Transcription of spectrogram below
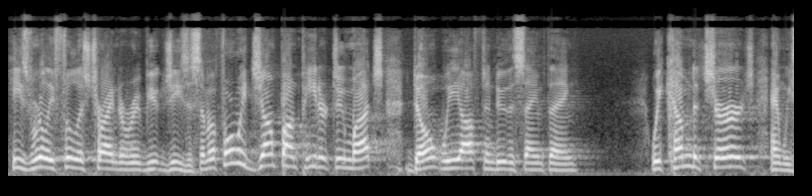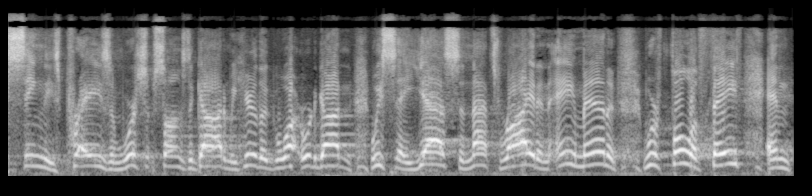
he's really foolish trying to rebuke Jesus. And before we jump on Peter too much, don't we often do the same thing? We come to church and we sing these praise and worship songs to God and we hear the word of God and we say yes and that's right and amen and we're full of faith. And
